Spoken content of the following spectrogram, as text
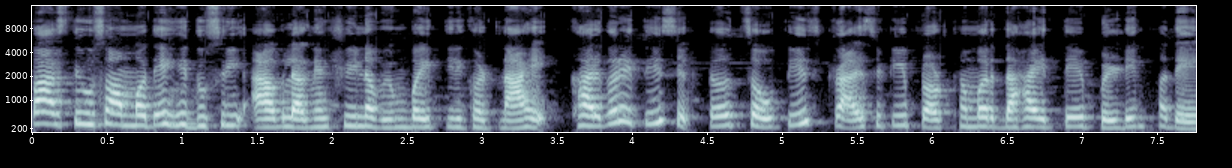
पाच दिवसांमध्ये ही दुसरी आग लागण्याची नवी मुंबईतील घटना आहे. खारघर येथील सेक्टर चौतीस ट्राय सिटी प्लॉट नंबर दहा येथे बिल्डिंगमध्ये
